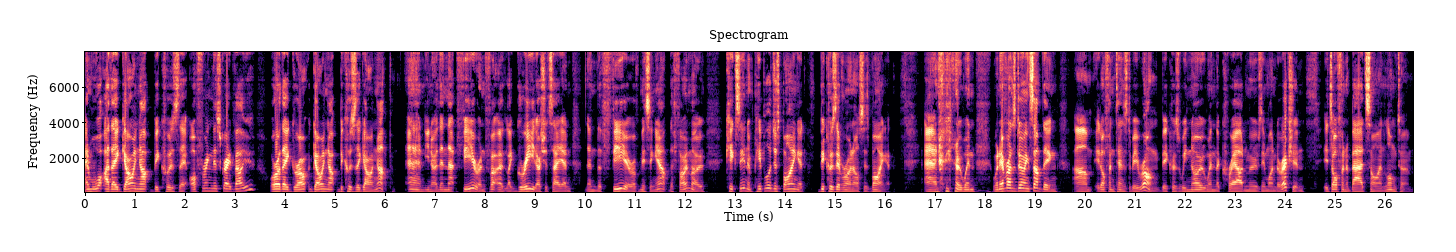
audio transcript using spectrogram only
And what are they going up because they're offering this great value, or are they gro- going up because they're going up? And you know, then that fear and uh, like greed, I should say, and and the fear of missing out, the FOMO, kicks in, and people are just buying it because everyone else is buying it. And you know, when when everyone's doing something, um, it often tends to be wrong because we know when the crowd moves in one direction, it's often a bad sign long term.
